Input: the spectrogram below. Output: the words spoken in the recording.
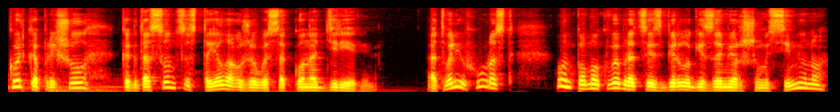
Колька пришел, когда солнце стояло уже высоко над деревьями. Отвалив хворост, он помог выбраться из берлоги замерзшему Семену,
